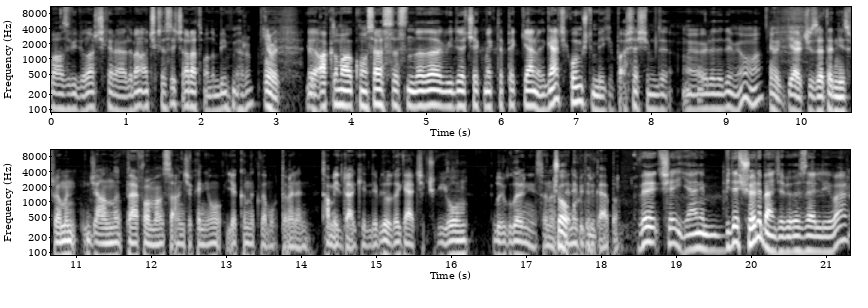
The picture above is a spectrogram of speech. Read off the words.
bazı videolar çıkar herhalde. Ben açıkçası hiç aratmadım bilmiyorum. Evet. E, aklıma konser sırasında da video çekmekte pek gelmedi. Gerçi koymuştum bir iki parça şimdi e, öyle de demiyorum ama. Evet gerçi zaten Nils Fram'ın canlı performansı ancak hani o yakınlıkla muhtemelen tam idrak edilebilir. O da gerçek çünkü yoğun duyguların insanı Çok. denebilir galiba. Ve şey yani bir de şöyle bence bir özelliği var.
